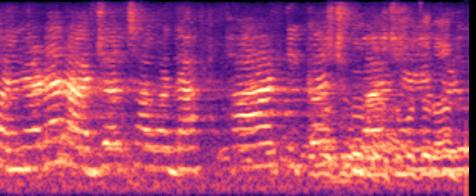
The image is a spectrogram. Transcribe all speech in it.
ಕನ್ನಡ ರಾಜ್ಯೋತ್ಸವದ ಹಾರ್ದಿಕ ಶುಭಾಶಯಗಳು.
